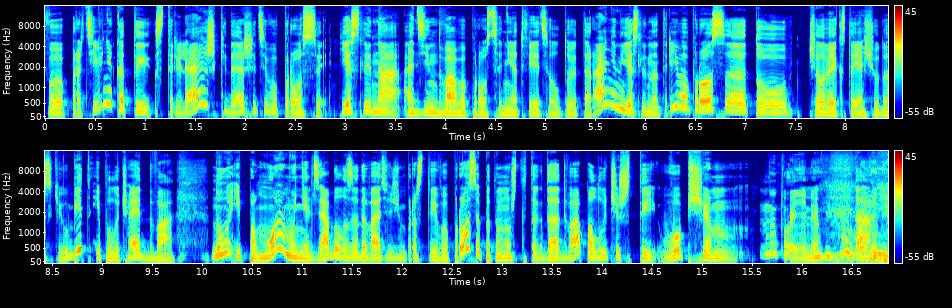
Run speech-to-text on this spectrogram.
В противника ты стреляешь, кидаешь эти вопросы. Если на один-два вопроса не ответил, то это ранен. Если на три вопроса, то человек, стоящий у доски, убит и получает два. Ну и, по-моему, нельзя было задавать очень простые вопросы, потому что тогда два получишь ты. В общем... Мы поняли. Мы да. поняли.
